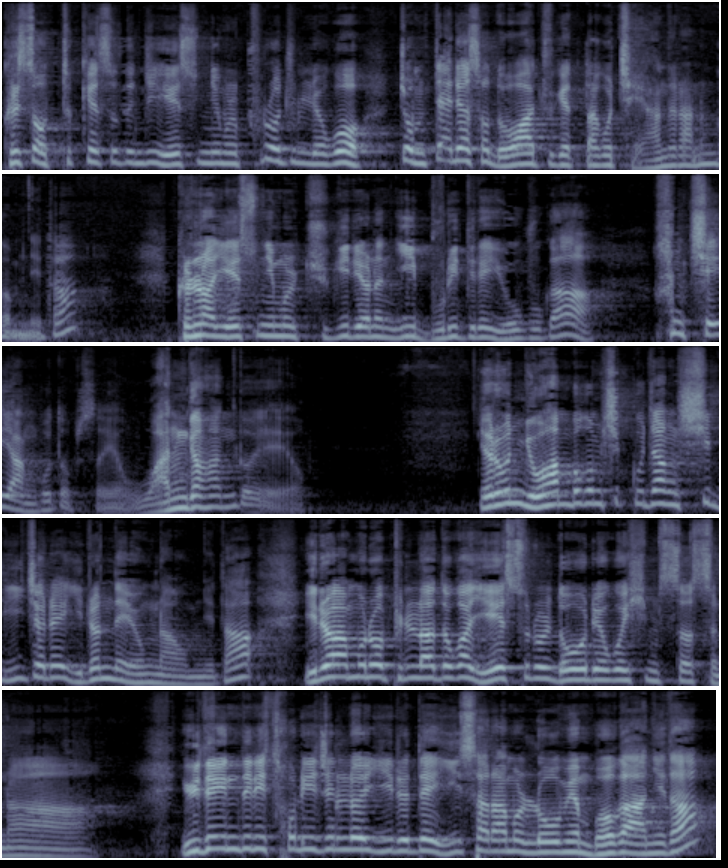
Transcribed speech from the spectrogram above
그래서 어떻게 해서든지 예수님을 풀어주려고 좀 때려서 놓아주겠다고 제안을 하는 겁니다. 그러나 예수님을 죽이려는 이 무리들의 요구가 한치의 양보도 없어요. 완강한 거예요. 여러분 요한복음 19장 12절에 이런 내용 나옵니다. 이러함으로 빌라도가 예수를 놓으려고 힘썼으나 유대인들이 소리질러 이르되 이 사람을 놓으면 뭐가 아니다?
